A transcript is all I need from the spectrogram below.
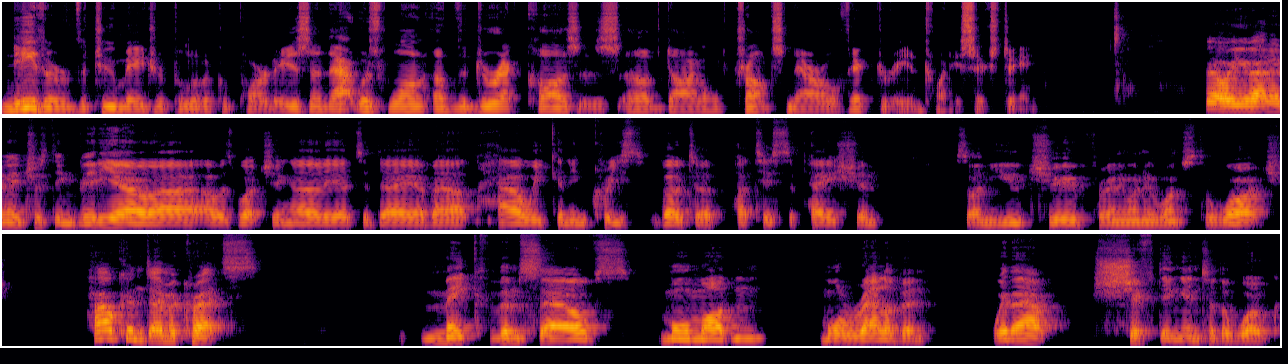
neither of the two major political parties. And that was one of the direct causes of Donald Trump's narrow victory in 2016. Bill, you had an interesting video uh, I was watching earlier today about how we can increase voter participation. It's on YouTube for anyone who wants to watch. How can Democrats make themselves more modern, more relevant, without shifting into the woke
